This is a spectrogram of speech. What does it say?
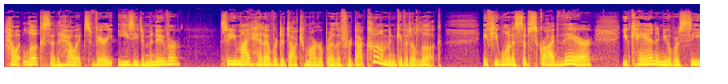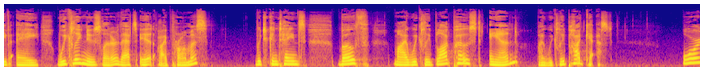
how it looks and how it's very easy to maneuver. So you might head over to drmargaretrutherford.com and give it a look. If you want to subscribe there, you can and you'll receive a weekly newsletter. That's it, I promise, which contains both my weekly blog post and my weekly podcast. Or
